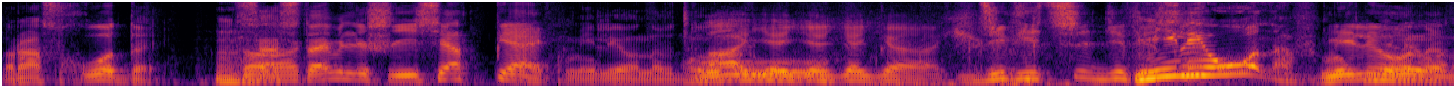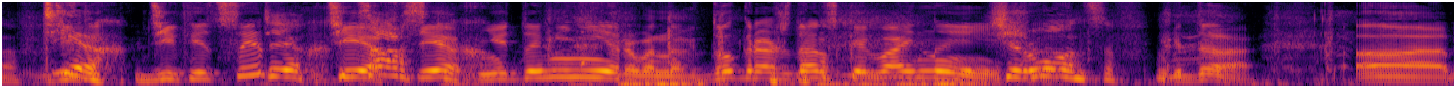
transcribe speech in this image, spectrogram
расходы составили 65 миллионов долларов. Ай-яй-яй-яй-яй. Дефицит, дефицит миллионов. миллионов. Миллионов. Тех. Дефицит Тех, тех, царских. тех недоминированных до гражданской войны. еще. Червонцев. Да. А,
